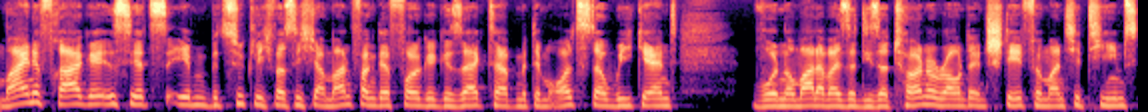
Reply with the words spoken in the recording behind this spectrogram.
meine Frage ist jetzt eben bezüglich, was ich am Anfang der Folge gesagt habe mit dem All-Star-Weekend, wo normalerweise dieser Turnaround entsteht für manche Teams.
